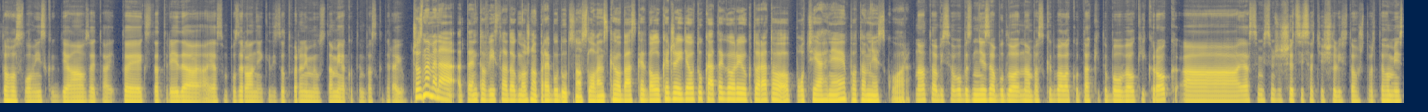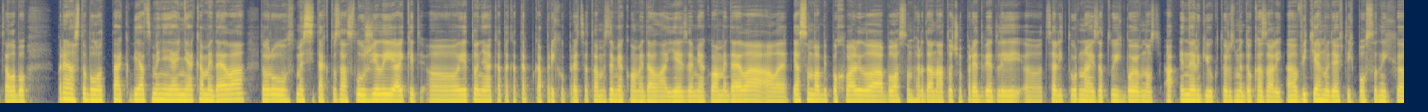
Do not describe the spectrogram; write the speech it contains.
toho Slovenska, kde naozaj tá, to je extra trieda a ja som pozerala niekedy s otvorenými ústami, ako ten basket hrajú. Čo znamená tento výsledok možno pre budúcnosť slovenského basketbalu, keďže ide o tú kategóriu, ktorá to potiahne potom neskôr? Na to, aby sa vôbec nezabudlo na basketbal ako taký, to bol veľký krok a ja si myslím, že všetci sa tešili z toho štvrtého miesta, lebo pre nás to bolo tak viac menej aj nejaká medaila, ktorú sme si takto zaslúžili, aj keď uh, je to nejaká taká trpká príchuť, predsa tam zemiaková medaila je zemiaková medaila, ale ja som babi pochválila a bola som hrdá na to, čo predviedli uh, celý turnaj za tú ich bojovnosť a energiu, ktorú sme dokázali uh, vytiahnuť aj v tých posledných uh,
